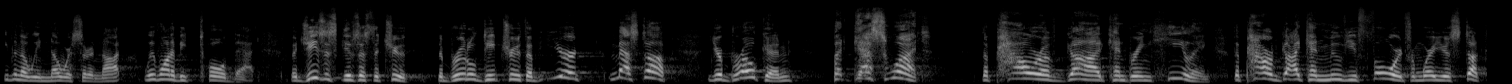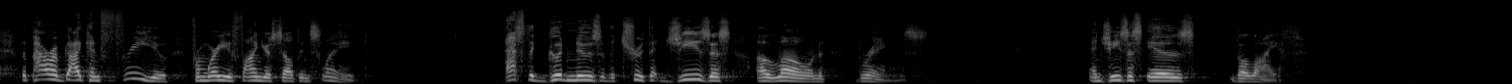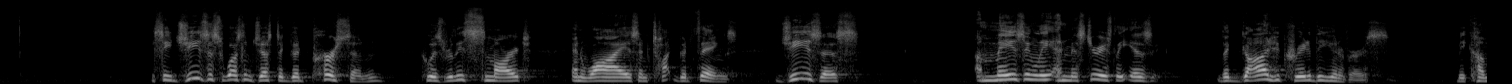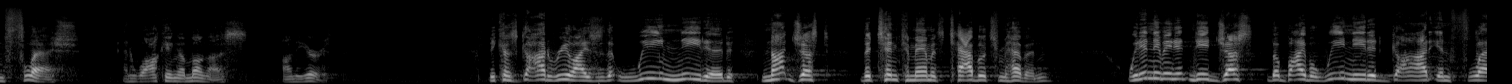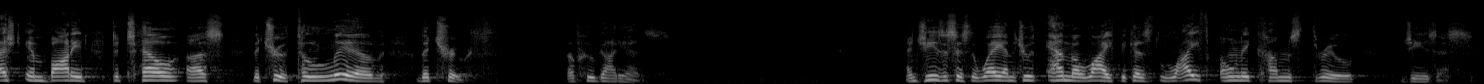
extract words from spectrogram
Even though we know we're sort of not, we want to be told that. But Jesus gives us the truth, the brutal, deep truth of, you're messed up, you're broken, but guess what? The power of God can bring healing. The power of God can move you forward from where you're stuck. The power of God can free you from where you find yourself enslaved. That's the good news of the truth that Jesus alone brings. And Jesus is the life. You see, Jesus wasn't just a good person who was really smart and wise and taught good things. Jesus amazingly and mysteriously is the God who created the universe become flesh and walking among us on the earth. Because God realizes that we needed not just the Ten Commandments tablets from heaven, we didn't even need just the Bible. We needed God in flesh, embodied, to tell us the truth, to live the truth of who God is. And Jesus is the way and the truth and the life because life only comes through Jesus,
